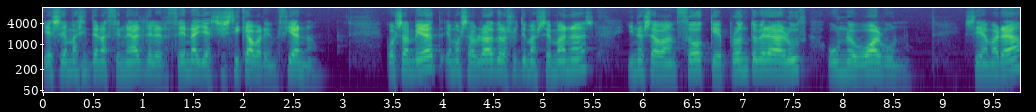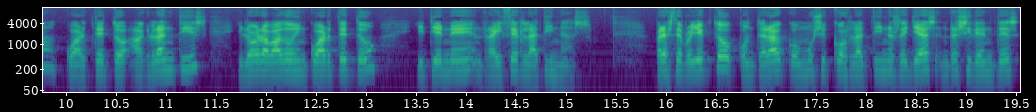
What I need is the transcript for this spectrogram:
es el más internacional de la escena jazzística valenciana. Con Beat hemos hablado las últimas semanas y nos avanzó que pronto verá a la luz un nuevo álbum. Se llamará Cuarteto Atlantis y lo ha grabado en cuarteto y tiene raíces latinas. Para este proyecto contará con músicos latinos de jazz residentes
